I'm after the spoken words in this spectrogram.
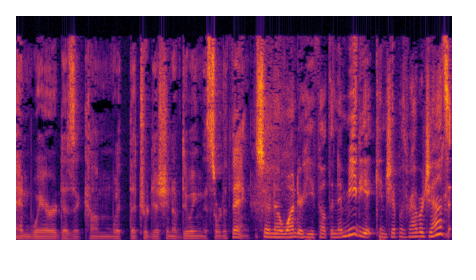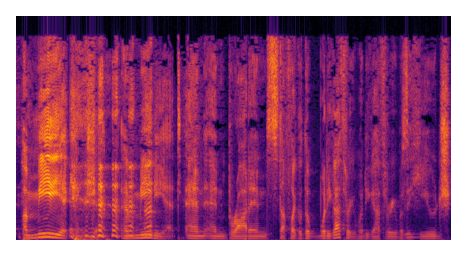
and where does it come with the tradition of doing this sort of thing? So no wonder he felt an immediate kinship with Robert Johnson. immediate kinship, immediate, and and brought in stuff like the Woody Guthrie. Woody Guthrie was a huge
